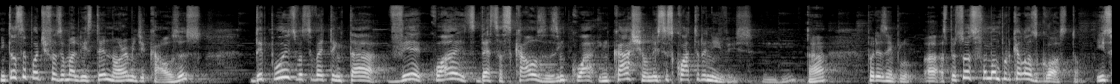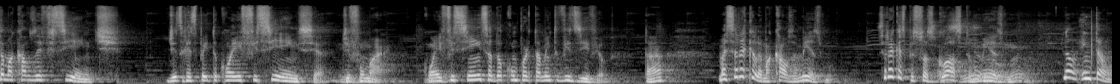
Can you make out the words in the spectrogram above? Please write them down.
Então você pode fazer uma lista enorme de causas. Depois você vai tentar ver quais dessas causas enqua- encaixam nesses quatro níveis, tá? Por exemplo, as pessoas fumam porque elas gostam. Isso é uma causa eficiente. Diz respeito com a eficiência de fumar, com a eficiência do comportamento visível, tá? Mas será que ela é uma causa mesmo? Será que as pessoas gostam não, mesmo? né? Não, então,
